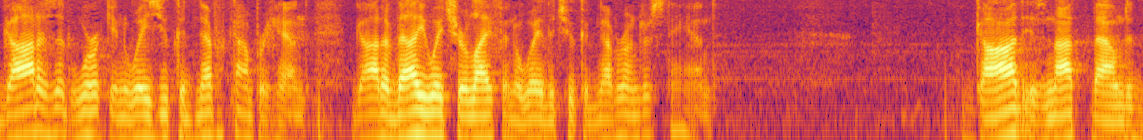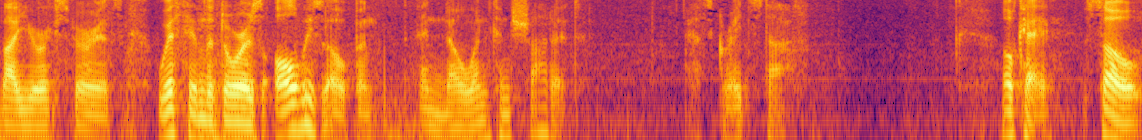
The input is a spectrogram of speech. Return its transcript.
God is at work in ways you could never comprehend. God evaluates your life in a way that you could never understand. God is not bounded by your experience. With Him, the door is always open, and no one can shut it. That's great stuff. Okay, so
